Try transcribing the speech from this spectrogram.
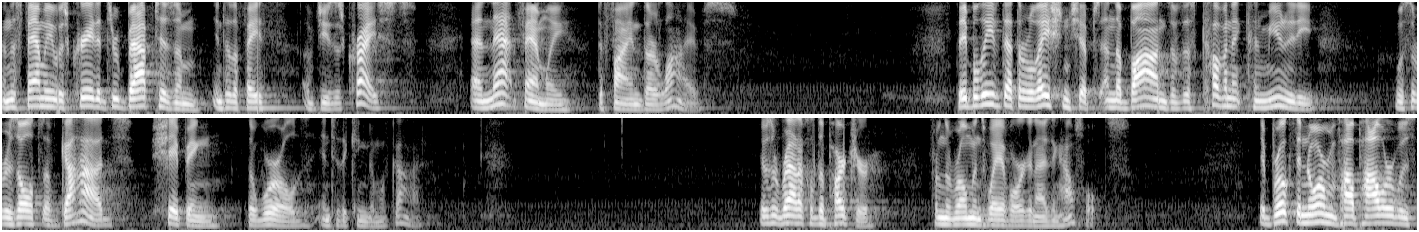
And this family was created through baptism into the faith of Jesus Christ. And that family defined their lives. They believed that the relationships and the bonds of this covenant community was the result of God's shaping the world into the kingdom of God. It was a radical departure from the Romans' way of organizing households. It broke the norm of how power was,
